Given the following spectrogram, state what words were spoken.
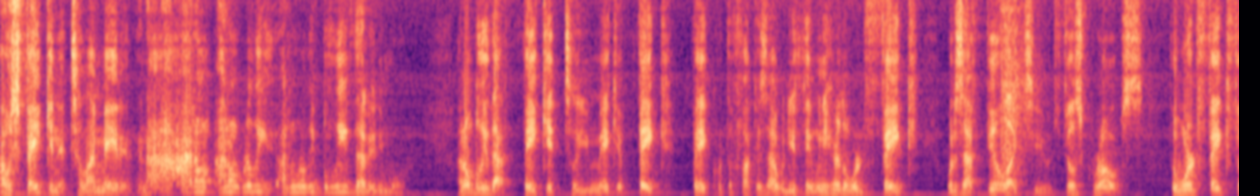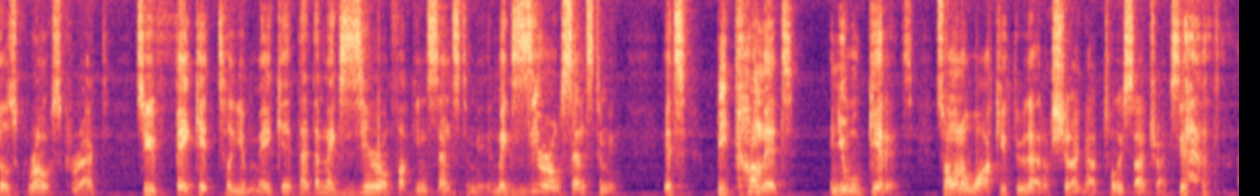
I was faking it till I made it, and I, I don't, I don't really, I don't really believe that anymore. I don't believe that fake it till you make it. Fake, fake. What the fuck is that? When you think, when you hear the word fake, what does that feel like to you? It feels gross. The word fake feels gross, correct? So you fake it till you make it? That that makes zero fucking sense to me. It makes zero sense to me. It's become it and you will get it. So I want to walk you through that. Oh shit, I got totally sidetracked. See,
